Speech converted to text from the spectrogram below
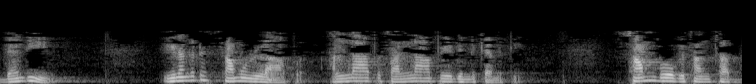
බැඳීම්. ඊළඟට සමුල්ලාප, අල්ලාප සල්ලාපය දෙන්න කැමති. සම්භෝග සංසබ්බ.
